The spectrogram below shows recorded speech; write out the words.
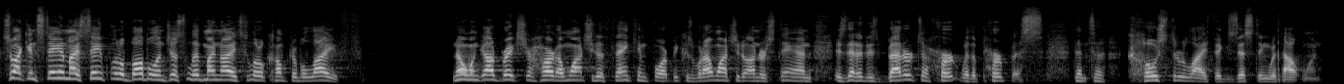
so I can stay in my safe little bubble and just live my nice little comfortable life. No, when God breaks your heart, I want you to thank Him for it because what I want you to understand is that it is better to hurt with a purpose than to coast through life existing without one.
